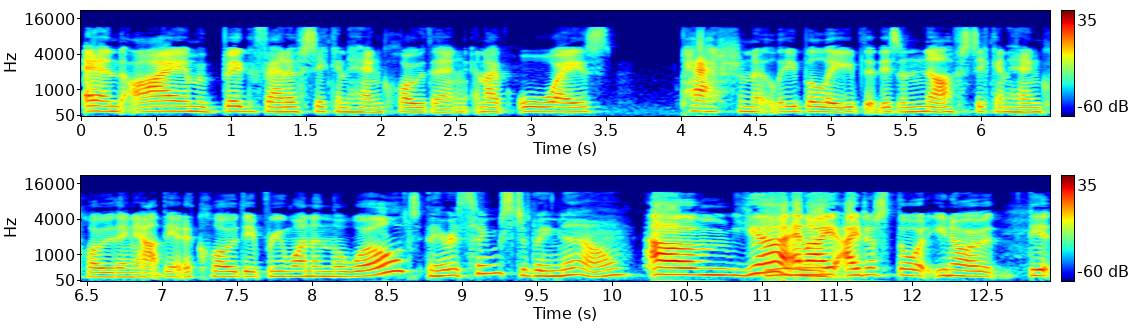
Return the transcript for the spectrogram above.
And I am a big fan of secondhand clothing, and I've always passionately believed that there's enough secondhand clothing out there to clothe everyone in the world. There it seems to be now. Um, yeah, yeah. and I, I just thought, you know, there,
